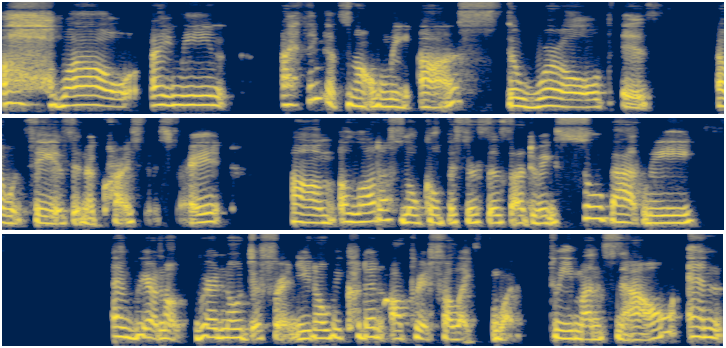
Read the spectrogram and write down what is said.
Oh wow. I mean i think it's not only us. The world is I would say is in a crisis, right? Um, a lot of local businesses are doing so badly, and we are not. We're no different. You know, we couldn't operate for like what three months now, and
